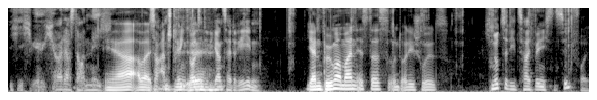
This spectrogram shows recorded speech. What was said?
Ich, ich, ich höre das doch nicht. Ja, aber. Das ist doch anstrengend, äh, Leute, die die ganze Zeit reden. Jan Böhmermann ist das und Olli Schulz. Ich nutze die Zeit wenigstens sinnvoll.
